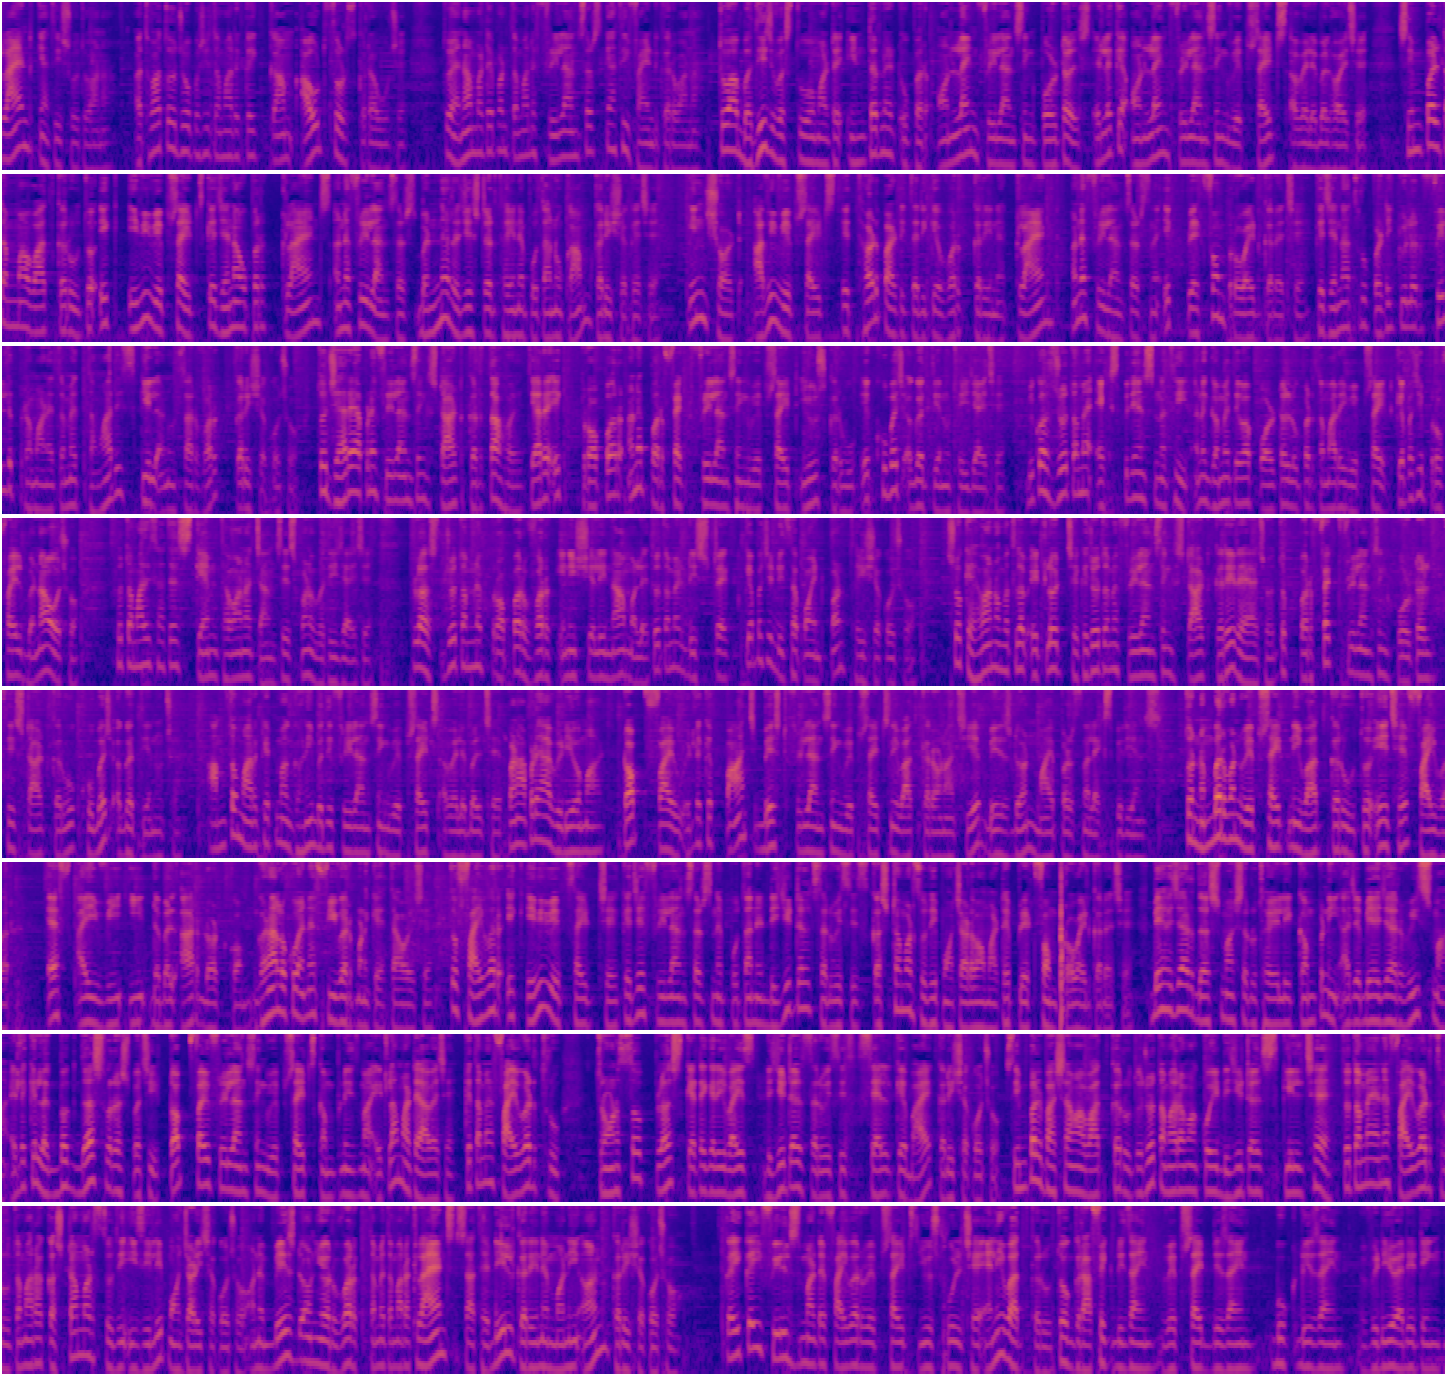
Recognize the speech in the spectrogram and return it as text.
ક્લાયન્ટ ક્યાંથી શોધવાના? અથવા તો જો પછી તમારે કંઈક કામ આઉટસોર્સ કરાવવું છે તો એના માટે પણ તમારે ફ્રીલાન્સર્સ ક્યાંથી ફાઇન્ડ કરવાના? તો આ બધી જ વસ્તુઓ માટે ઇન્ટરનેટ ઉપર ઓનલાઈન ફ્રીલાન્સિંગ પોર્ટલ્સ એટલે કે ઓનલાઈન ફ્રીલાન્સિંગ વેબસાઇટ્સ અવેલેબલ હોય છે. સિમ્પલ ટર્મમાં વાત કરું તો એક એવી વેબસાઇટ્સ કે જેના ઉપર ક્લાયન્ટ્સ અને ફ્રીલાન્સર્સ બંને રજિસ્ટર થઈને પોતાનું કામ કરી શકે છે. ઇન શોર્ટ આવી વેબસાઇટ્સ એ થર્ડ પાર્ટી તરીકે વર્ક કરીને ક્લાયન્ટ અને ફ્રીલાન્સર્સને એક પ્લેટફોર્મ પ્રોવાઈડ કરે છે કે જેના થ્રુ પર્ટિક્યુલર ફિલ્ડ પ્રમાણે તમે તમારી સ્કિલ અનુસાર વર્ક કરી શકો છો. તો જ્યારે આપણે ફ્રીલાન્સિંગ સ્ટાર્ટ કરતા હોય, ત્યારે ત્યારે એક પ્રોપર અને પરફેક્ટ ફ્રીલાન્સિંગ વેબસાઇટ યુઝ કરવું એ ખૂબ જ અગત્યનું થઈ જાય છે. બિકોઝ જો તમે એક્સપિરિયન્સ નથી અને ગમે તેવા પોર્ટલ ઉપર તમારી વેબસાઇટ કે પછી પ્રોફાઇલ બનાવો છો તો તમારી સાથે સ્કેમ થવાના ચાન્સીસ પણ વધી જાય છે. પ્લસ, જો તમને પ્રોપર વર્ક ઇનિશિયલી ના મળે, તો તમે ડિસ્ટ્રેક્ટ કે પછી ડિસઅપોઇન્ટ પણ થઈ શકો છો. સો, કહેવાનો મતલબ એટલો જ છે કે જો તમે ફ્રીલાન્સિંગ સ્ટાર્ટ કરી રહ્યા છો, તો પરફેક્ટ ફ્રીલાન્સિંગ પોર્ટલથી સ્ટાર્ટ કરવું ખૂબ જ અગત્યનું છે. આમ તો માર્કેટમાં ઘણી બધી ફ્રીલાન્સિંગ વેબસાઇટ્સ અવેલેબલ છે, પણ આપણે આ વિડીયોમાં ટોપ ફાઇવ એટલે કે પાંચ બેસ્ટ ફ્રીલાન્સિંગ વેબસાઇટ્સની વાત કરવાના છીએ based on my personal experience તો નંબર વન વેબસાઇટની વાત કરું તો એ છે Fiverr F I V E double R dot com ઘણા લોકો એને ફીવર પણ કહેતા હોય છે. તો ફાઈવર એક એવી વેબસાઇટ છે કે જે ફ્રીલાન્સર્સને પોતાની ડિજિટલ સર્વિસીસ કસ્ટમર સુધી પહોંચાડવા માટે પ્લેટફોર્મ પ્રોવાઈડ કરે છે. બે હજાર દસમાં શરૂ થયેલી કંપની આજે બે હજાર વીસમાં, એટલે કે લગભગ દસ વર્ષ પછી ટોપ ફાઇવ ફ્રીલાન્સિંગ વેબસાઇટ્સ કંપનીઝમાં એટલા માટે આવે છે કે તમે ફાઈવર થ્રુ ત્રણસો plus category wise digital services sell કે બાય કરી શકો છો. સિમ્પલ ભાષામાં વાત કરું તો જો તમારામાં કોઈ ડિજિટલ સ્કિલ છે, તો તમે એને ફાઈવર થ્રુ તમારા કસ્ટમર્સ સુધી ઇઝીલી પહોંચાડી શકો છો અને બેઝડ ઓન યોર વર્ક તમે તમારા ક્લાયન્ટ્સ સાથે ડીલ કરીને મની અર્ન કરી શકો છો. કઈ કઈ ફિલ્ડ્સ માટે ફાઈવર વેબસાઇટ્સ યુઝફુલ છે એની વાત કરું તો graphic design, website design, book design, video editing,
